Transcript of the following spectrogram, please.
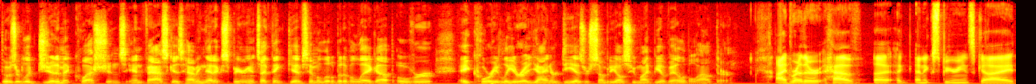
those are legitimate questions. And Vázquez having that experience, I think, gives him a little bit of a leg up over a Korey Lee or a Yainer Diaz or somebody else who might be available out there. I'd rather have a, a, an experienced guy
